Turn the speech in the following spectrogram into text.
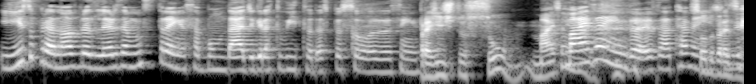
E isso para nós brasileiros é muito estranho, essa bondade gratuita das pessoas, assim. Pra gente do sul, mais ainda. Mais ainda, exatamente. sul do Brasil.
